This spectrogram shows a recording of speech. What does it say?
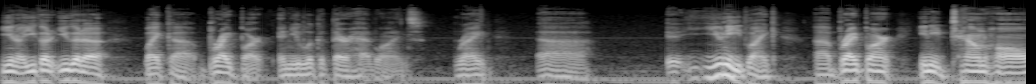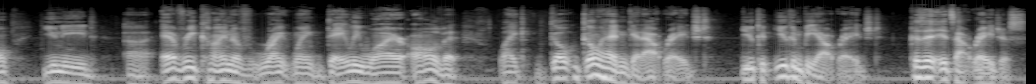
You know, you go you go to like uh, Breitbart and you look at their headlines, right? Uh, you need like uh, Breitbart, you need Town Hall, you need uh, every kind of right wing Daily Wire, all of it. Like, go go ahead and get outraged. You could you can be outraged because it, it's outrageous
